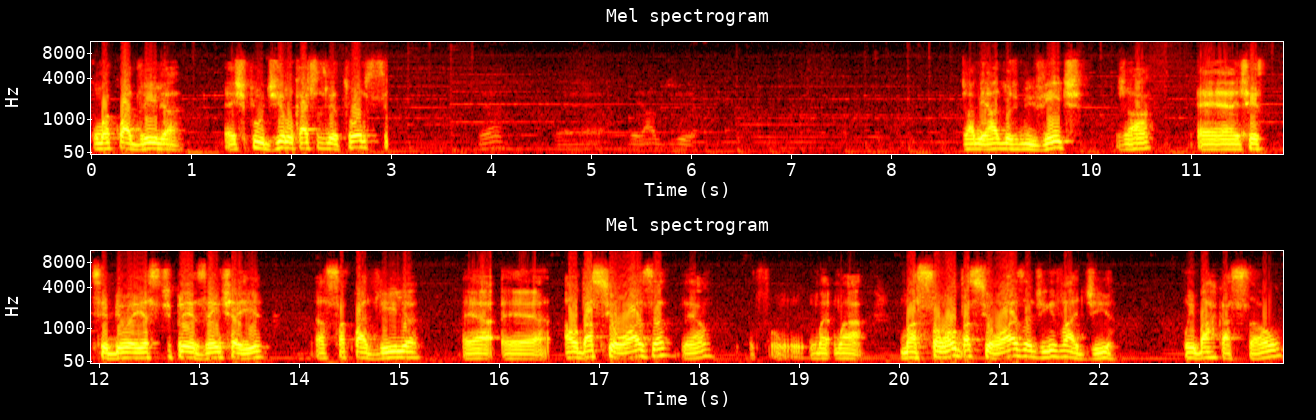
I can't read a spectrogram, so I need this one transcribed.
com uma quadrilha é, explodindo caixas eletrônicas. Já meado de 2020, já é, a gente recebeu esse de presente aí, essa quadrilha é, é, audaciosa, né? Uma, uma, uma ação audaciosa de invadir uma embarcação,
